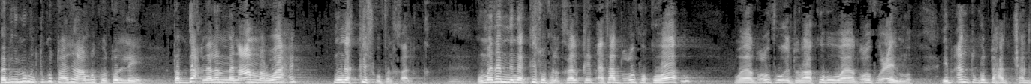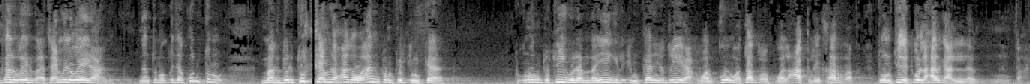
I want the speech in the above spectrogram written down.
فبيقول لهم أنتوا كنتوا عايزين عمركم طول ليه؟ طب ده إحنا لما نعمر واحد ننكسه في الخلق. وما دام ننكسه في الخلق يبقى تضعف قواه ويضعف إدراكه ويضعف علمه. يبقى أنتوا كنتوا هتشغلوا إيه بقى؟ تعملوا إيه يعني؟ ده أنتم إذا كنتم ما قدرتوش تعملوا حاجة وأنتم في الإمكان. تقوموا أنتوا تيجوا لما يجي الامكان يضيع والقوة تضعف والعقل يخرف تقوم تيجي تقول هرجع ما ينفعش.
